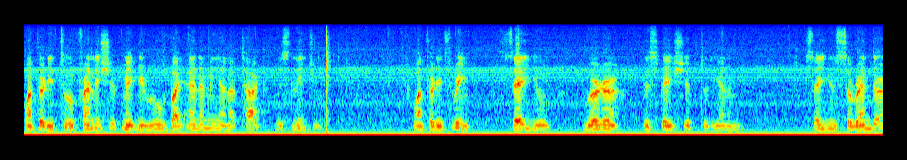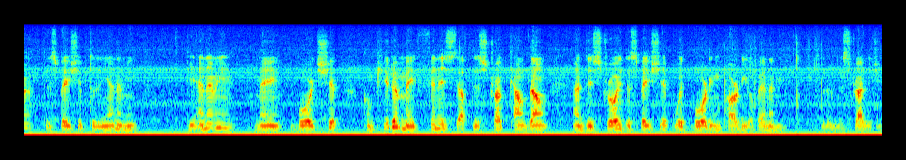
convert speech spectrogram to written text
132. Friendly ship may be ruled by enemy and attack, mislead you. 133. Say you murder the spaceship to the enemy. Say you surrender the spaceship to the enemy. The enemy may board ship Computer may finish self-destruct countdown and destroy the spaceship with boarding party of enemy. The strategy.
